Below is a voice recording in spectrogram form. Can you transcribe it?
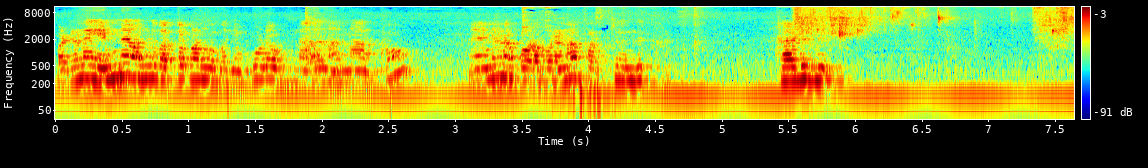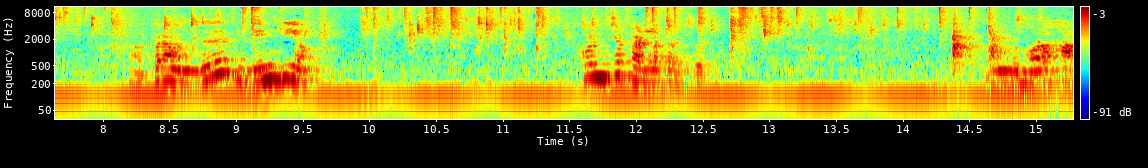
பட் ஆனால் எண்ணெய் வந்து ஒத்த குழம்பு கொஞ்சம் கூட விட்டுனா தான் நல்லாயிருக்கும். நான் என்னென்ன போட போகிறேன்னா ஃபஸ்ட்டு வந்து கடுகு. அப்புறம் வந்து வெந்தயம். கொஞ்சம் கடலைப்பருப்பு. ரெண்டு மிளகா.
